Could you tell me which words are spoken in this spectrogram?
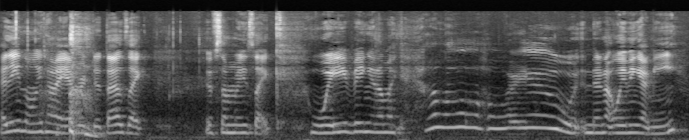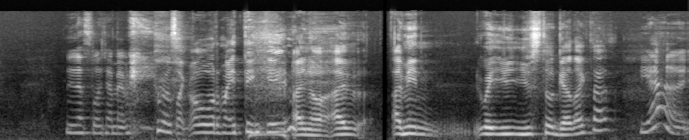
I think the only time I ever did that was like if somebody's like waving and I'm like, hello, how are you? And they're not waving at me. And that's the only time I ever I was like, oh, what am I thinking? I know. I I mean, wait, you you still get like that? yeah,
